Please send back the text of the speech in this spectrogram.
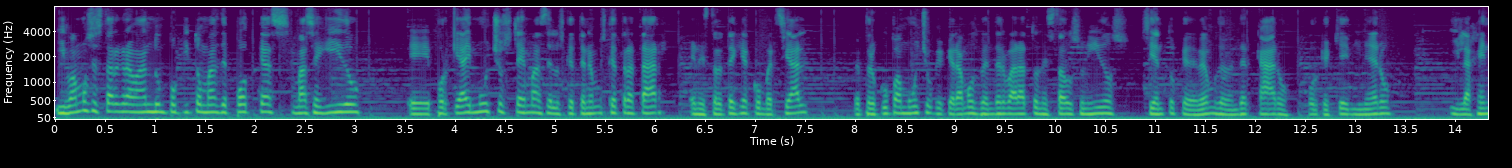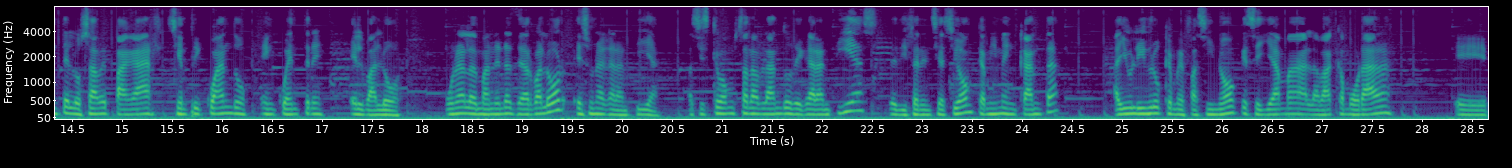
y vamos a estar grabando un poquito más de podcast más seguido eh, porque hay muchos temas de los que tenemos que tratar en estrategia comercial. Me preocupa mucho que queramos vender barato en Estados Unidos. Siento que debemos de vender caro porque aquí hay dinero y la gente lo sabe pagar siempre y cuando encuentre el valor. Una de las maneras de dar valor es una garantía. Así es que vamos a estar hablando de garantías, de diferenciación, que a mí me encanta. Hay un libro que me fascinó que se llama La vaca morada, eh,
